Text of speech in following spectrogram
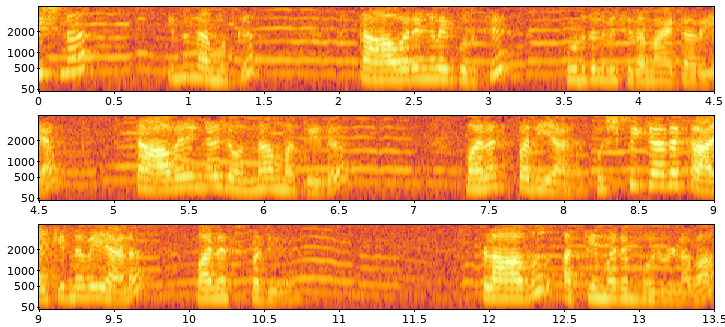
കൃഷ്ണ ഇന്ന് നമുക്ക് സ്ഥാവരങ്ങളെ കുറിച്ച് കൂടുതൽ വിശദമായിട്ട് അറിയാം സ്ഥാവരങ്ങളിൽ ഒന്നാമത്തേത് വനസ്പതിയാണ്. പുഷ്പിക്കാതെ കായ്ക്കുന്നവയാണ് വനസ്പതികൾ. പ്ലാവ് അത്തിമരം പോലുള്ളവ.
